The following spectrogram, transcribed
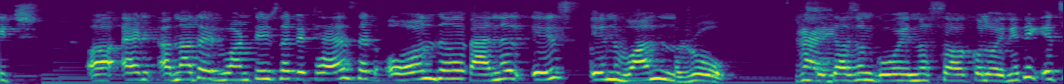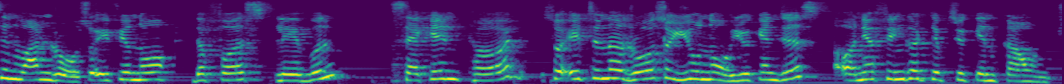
each Uh, and another advantage that it has that all the panel is in one row. Right. It doesn't go in a circle or anything. It's in one row. So if you know the first label, second, third, so it's in a row. So you know you can just on your fingertips you can count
